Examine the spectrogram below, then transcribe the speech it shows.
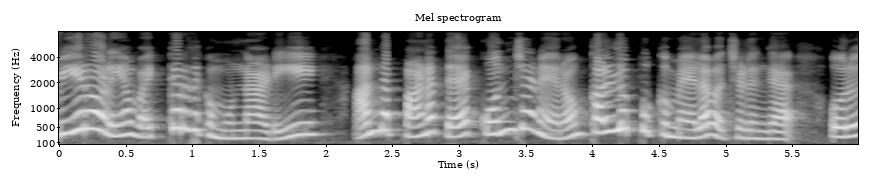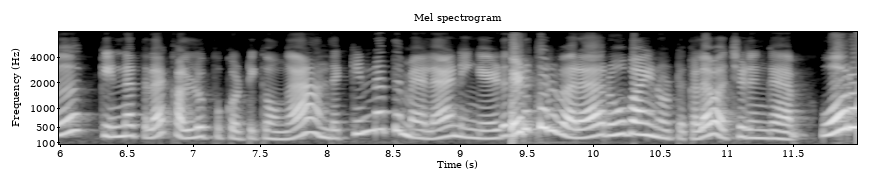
பீரோலையும் வைக்கிறதுக்கு முன்னாடி அந்த பணத்தை கொஞ்ச நேரம் கல்லுப்புக்கு மேலே வச்சுடுங்க. ஒரு கிண்ணத்தில் கல்லுப்பு கொட்டிக்கோங்க. அந்த கிண்ணத்து மேலே நீங்கள் எடு எடுத்துட்டு வர ரூபாய் நோட்டுகளை வச்சுடுங்க. ஒரு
